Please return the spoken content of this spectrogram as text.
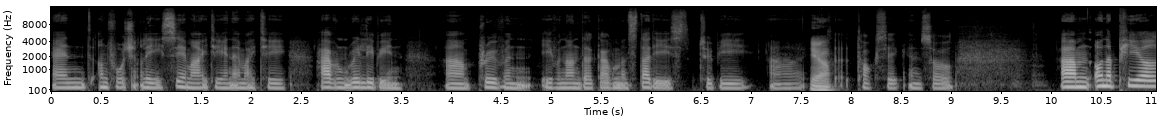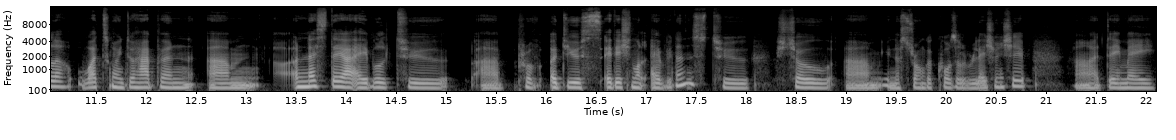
And unfortunately, CMIT and MIT haven't really been um, proven, even under government studies, to be uh, yeah. toxic. And so, um, on appeal, what's going to happen um, unless they are able to uh, produce additional evidence to show, um, you know, stronger causal relationship, uh, they may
